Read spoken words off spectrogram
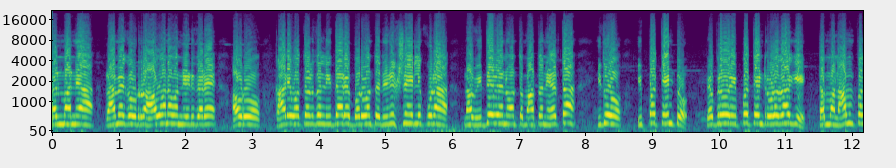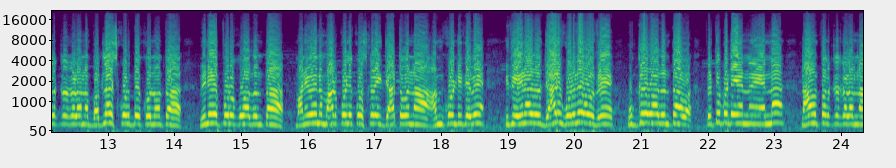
ಸನ್ಮಾನ್ಯ ರಾಮೇಗೌಡರು ಆಹ್ವಾನವನ್ನು ನೀಡಿದ್ದಾರೆ. ಅವರು ಕಾರ್ಯ ಒತ್ತಡದಲ್ಲಿ ಇದ್ದಾರೆ ಬರುವಂಥ ನಿರೀಕ್ಷೆಯಲ್ಲಿ ಕೂಡ ನಾವು ಇದ್ದೇವೆ ಅನ್ನುವಂಥ ಮಾತನ್ನು ಹೇಳ್ತಾ, ಇದು ಇಪ್ಪತ್ತೆಂಟು ಫೆಬ್ರವರಿ ಇಪ್ಪತ್ತೆಂಟರೊಳಗಾಗಿ ತಮ್ಮ ನಾಮಫಲಕಗಳನ್ನು ಬದಲಾಯಿಸ್ಕೊಳ್ಬೇಕು ಅನ್ನುವಂಥ ವಿನಯಪೂರ್ವಕವಾದಂಥ ಮನವಿಯನ್ನು ಮಾಡ್ಕೊಳ್ಳಿಕ್ಕೋಸ್ಕರ ಈ ಜಾಥವನ್ನು ಹಮ್ಮಿಕೊಂಡಿದ್ದೇವೆ. ಇದು ಏನಾದರೂ ಜಾರಿಗೊಳದೆ ಹೋದರೆ ಉಗ್ರವಾದಂಥ ಪ್ರತಿಭಟನೆಯನ್ನು ನಾಮಫಲಕಗಳನ್ನು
